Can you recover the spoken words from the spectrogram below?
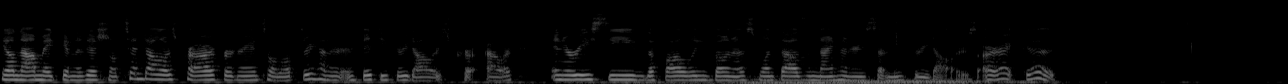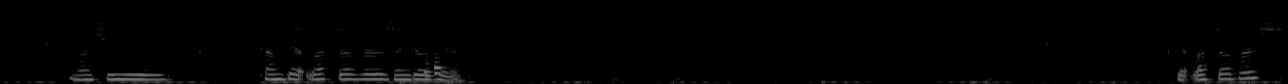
He'll now make an additional $10 per hour for a grand total of $353 per hour and to receive the following bonus $1,973. All right, good. Why don't you come get leftovers and go here? Get leftovers?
